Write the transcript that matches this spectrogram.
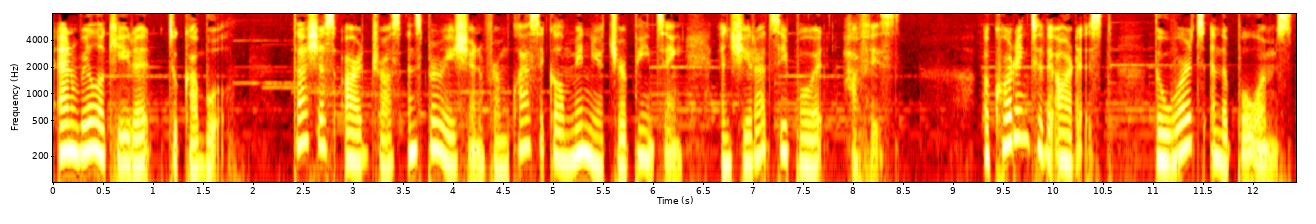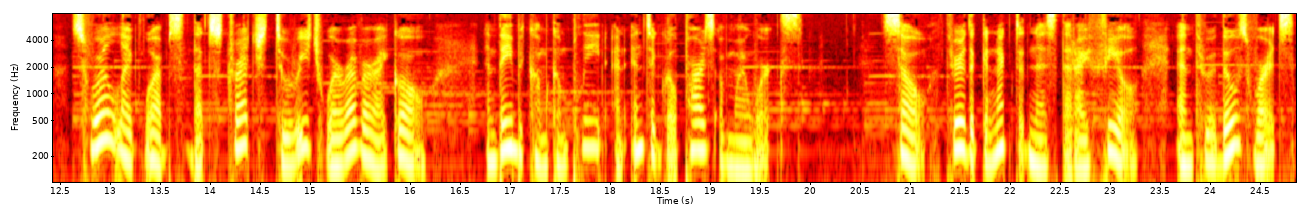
and relocated to Kabul. Taasha's art draws inspiration from classical miniature painting and Shirazi poet Hafiz. According to the artist, the words in the poems swirl like webs that stretch to reach wherever I go, and they become complete and integral parts of my works. So, through the connectedness that I feel and through those words,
